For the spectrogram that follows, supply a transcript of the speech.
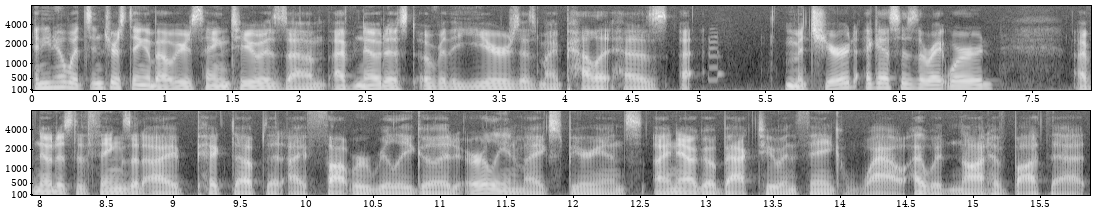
And you know what's interesting about what you're saying too is um, I've noticed over the years as my palate has uh, matured, I guess is the right word. I've noticed the things that I picked up that I thought were really good early in my experience, I now go back to and think, wow, I would not have bought that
